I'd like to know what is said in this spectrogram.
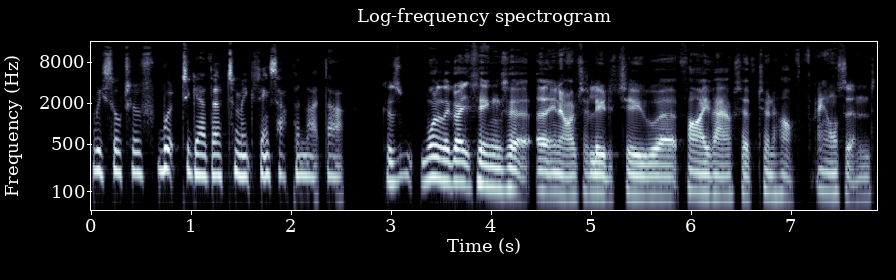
we sort of worked together to make things happen like that. Because one of the great things, uh, you know, I've alluded to uh, five out of two and a half thousand.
